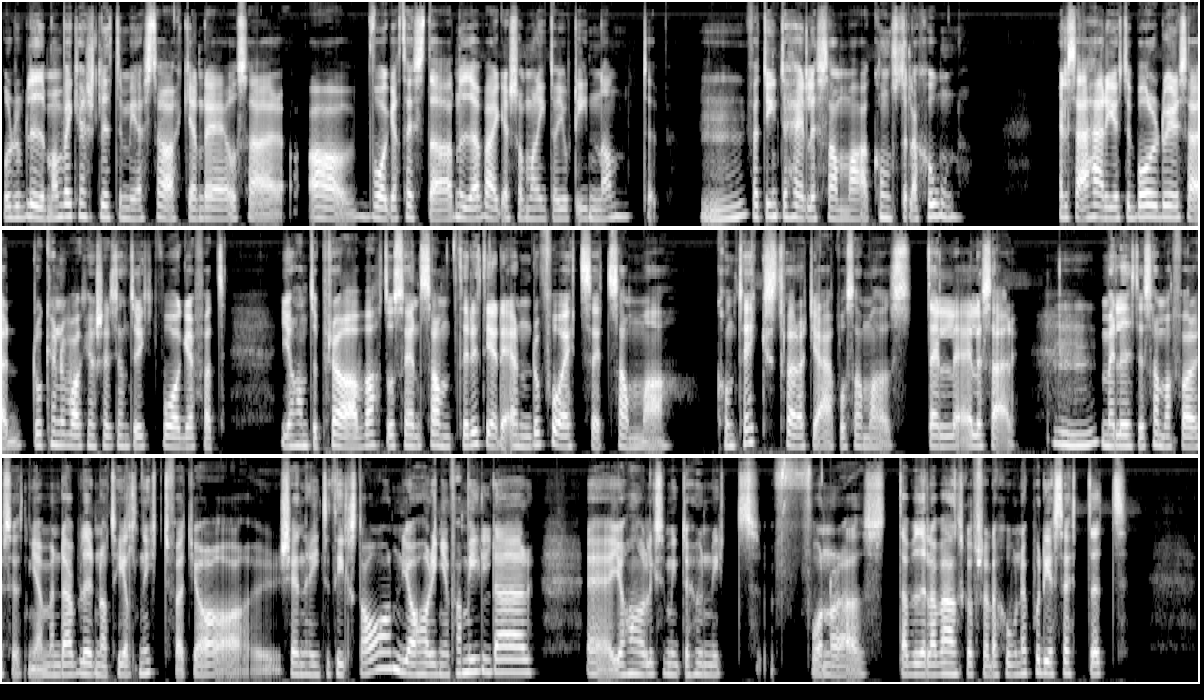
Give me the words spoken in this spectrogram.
Och då blir man väl kanske lite mer sökande och så här, ja, våga testa nya vägar som man inte har gjort innan. Typ. Mm. För att det är inte heller samma konstellation. Eller så här, här i Göteborg då är det så här, då kan det vara kanske att jag inte riktigt vågar för att jag har inte prövat och sen samtidigt är det ändå på ett sätt samma kontext för att jag är på samma ställe eller så här. Mm. Med lite samma förutsättningar men där blir det något helt nytt för att jag känner inte till stan, jag har ingen familj där. Eh, Jag har liksom inte hunnit få några stabila vänskapsrelationer på det sättet.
